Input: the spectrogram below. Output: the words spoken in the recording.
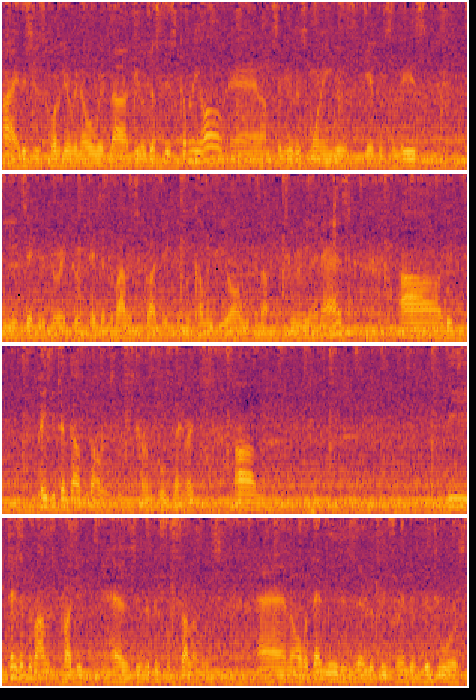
Hi, this is Jorge Renaud with La Latino Justice Company Hall, and I'm sitting here this morning with Gabriel Solis, the Executive Director of Texas After Violence Project, and we're coming to you all with an opportunity and an ask uh, that pays you $10,000, which is kind of a cool thing, right? Um, the Texas After Violence Project has is looking for fellows, and uh, what that means is they're looking for individuals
